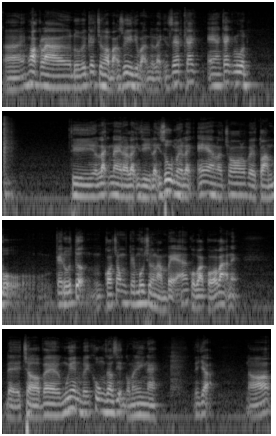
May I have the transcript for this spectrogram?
À, hoặc là đối với cái trường hợp bạn duy thì bạn lệnh z cách e cách luôn. Thì lệnh này là lệnh gì? Lệnh zoom này lệnh e là cho về toàn bộ cái đối tượng có trong cái môi trường làm vẽ của bà của các bạn ấy để trở về nguyên với khung giao diện của màn hình này được chưa? Đó.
